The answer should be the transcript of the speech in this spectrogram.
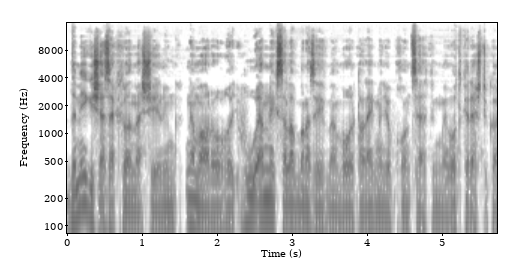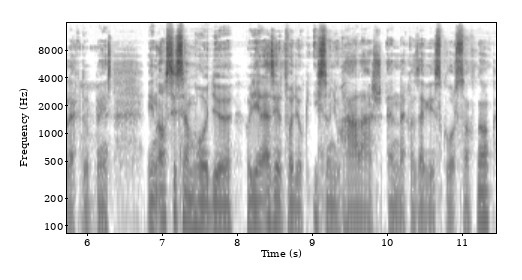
De mégis ezekről mesélünk, nem arról, hogy hú, emlékszel, abban az évben volt a legnagyobb koncertünk, meg ott kerestük a legtöbb pénzt. Én azt hiszem, hogy, hogy én ezért vagyok iszonyú hálás ennek az egész korszaknak,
